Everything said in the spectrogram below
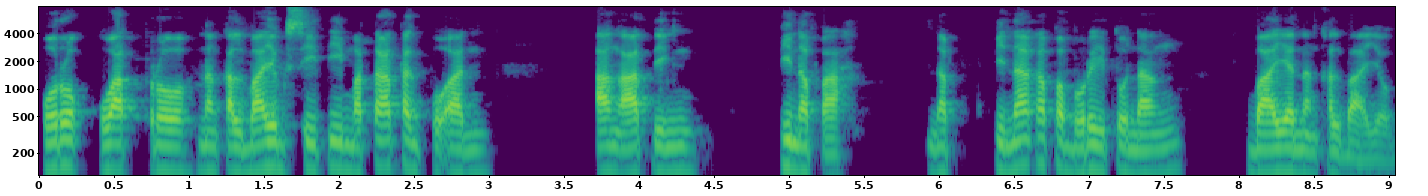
Purok 4 ng Calbayog City, matatagpuan ang ating tinapa na pinakapaborito ng bayan ng Calbayog.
